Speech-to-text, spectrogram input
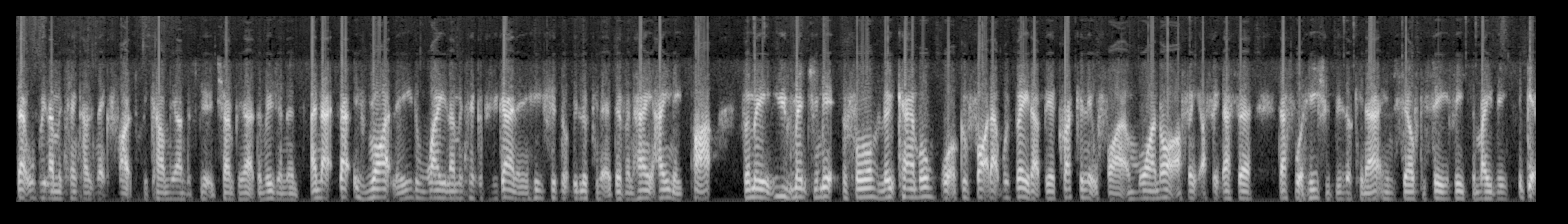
that will be Lomachenko's next fight to become the undisputed champion of that division. And, and that, that is rightly the way Lomachenko should go. And he should not be looking at a Devin Haney. But for me, you've mentioned it before, Luke Campbell. What a good fight that would be. That'd be a cracking little fight, and why not? I think I think that's a that's what he should be looking at himself to see if he can maybe get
